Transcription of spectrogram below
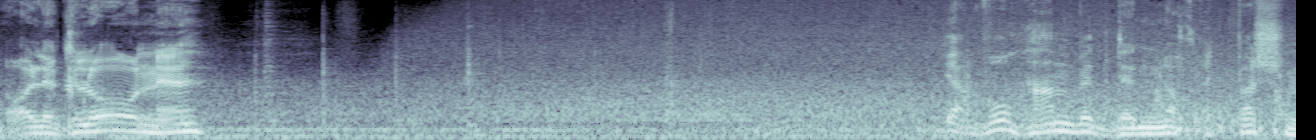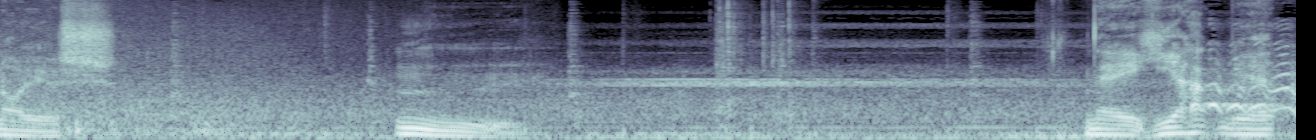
Der olle Klon, ne? Ja, wo haben wir denn noch etwas Neues? Hm. Nee, hier hatten wir...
